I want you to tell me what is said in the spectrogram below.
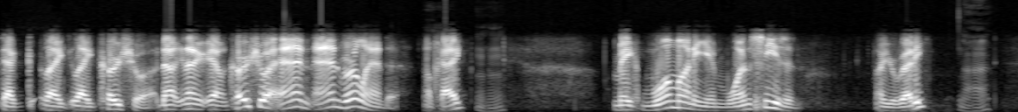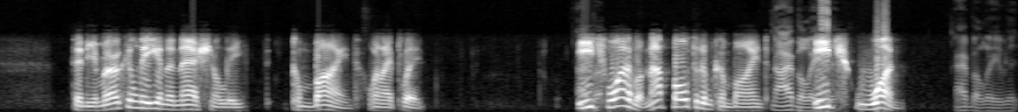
that like like Kershaw, now, now yeah, Kershaw and and Verlander, okay, Mhm. make more money in one season. Are you ready? Uh-huh. Than the American League and the National League combined when I played. Each one of them, not both of them combined. No, I believe Each one. I believe it.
